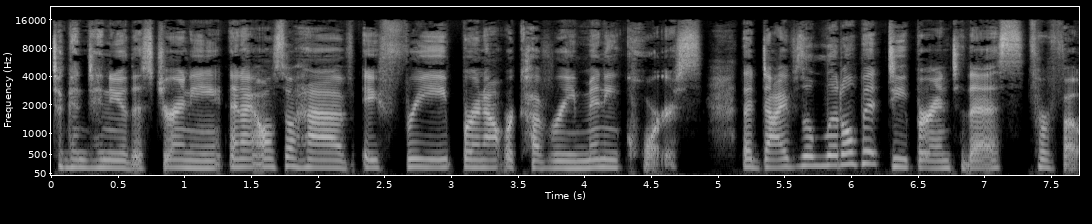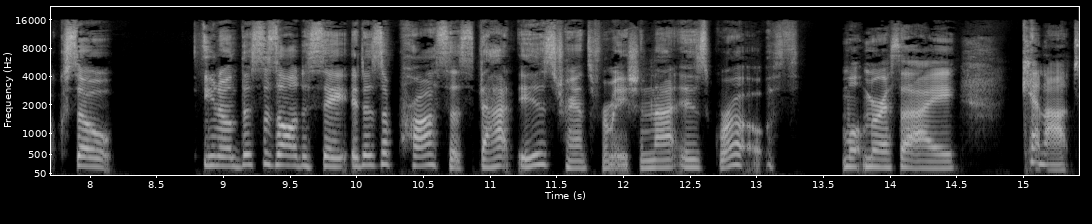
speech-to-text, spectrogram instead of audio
to continue this journey. And I also have a free burnout recovery mini course that dives a little bit deeper into this for folks. So, you know, this is all to say it is a process that is transformation, that is growth. Well, Marissa, I cannot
